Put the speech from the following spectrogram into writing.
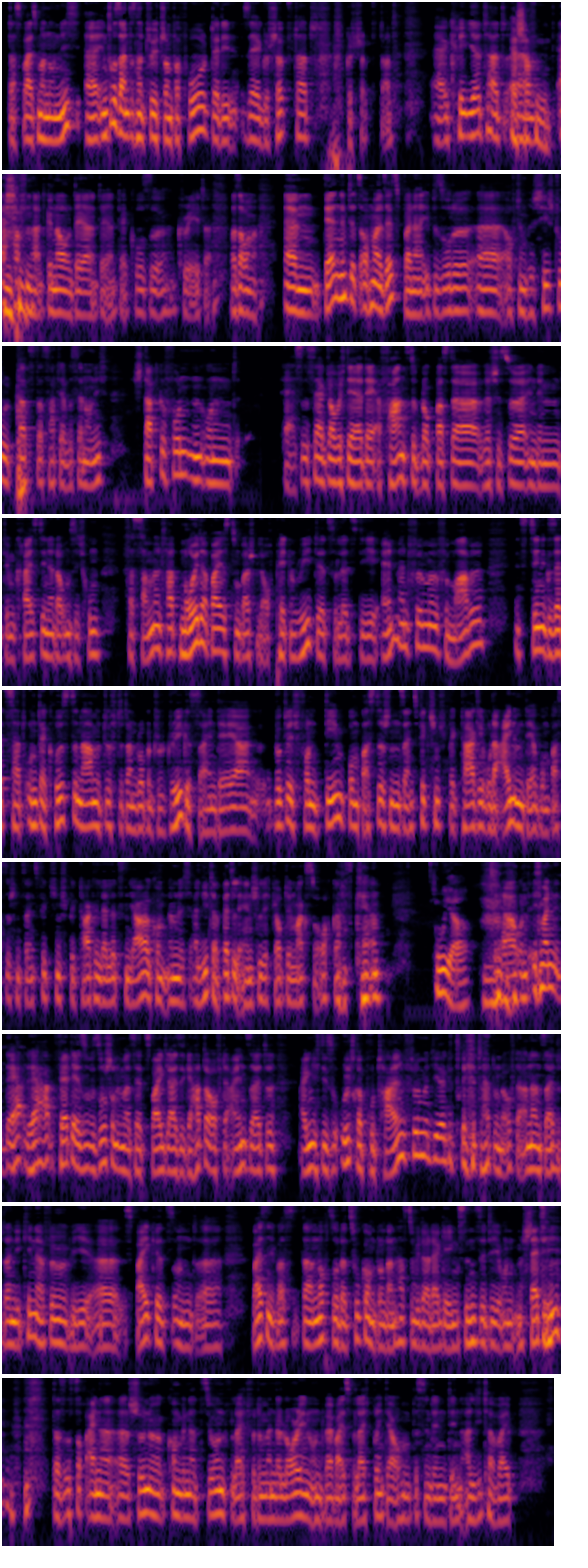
Das weiß man nun nicht. Äh, interessant ist natürlich John Favreau, der die Serie geschöpft hat, geschöpft hat, äh, kreiert hat, ähm, erschaffen, erschaffen hat, genau, der, der, der große Creator, was auch immer. Ähm, der nimmt jetzt auch mal selbst bei einer Episode äh, auf dem Regiestuhl Platz. Das hat er bisher noch nicht stattgefunden und ja, es ist ja, glaube ich, der, der erfahrenste Blockbuster-Regisseur in dem, dem Kreis, den er da um sich rum versammelt hat. Neu dabei ist zum Beispiel auch Peyton Reed, der zuletzt die Ant-Man-Filme für Marvel in Szene gesetzt hat. Und der größte Name dürfte dann Robert Rodriguez sein, der ja wirklich von dem bombastischen Science-Fiction-Spektakel oder einem der bombastischen Science-Fiction-Spektakel der letzten Jahre kommt, nämlich Alita Battle Angel. Ich glaube, den magst du auch ganz gern. Oh ja. Ja, und ich meine, der, der fährt ja sowieso schon immer sehr zweigleisig. Er hat da auf der einen Seite eigentlich diese ultra brutalen Filme, die er gedreht hat, und auf der anderen Seite dann die Kinderfilme wie äh, Spy Kids und äh, weiß nicht, was da noch so dazukommt. Und dann hast du wieder dagegen Sin City und Machete. Das ist doch eine äh, schöne Kombination vielleicht für The Mandalorian und wer weiß, vielleicht bringt er auch ein bisschen den, den Alita-Vibe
